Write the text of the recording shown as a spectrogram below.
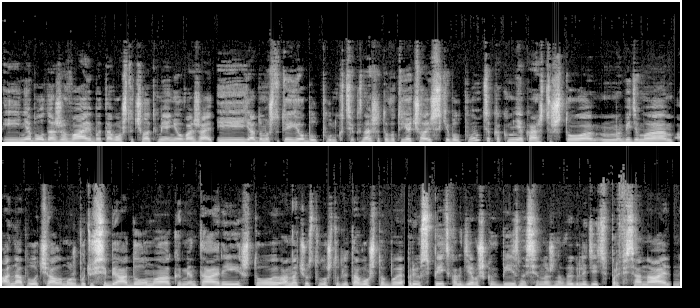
и не было даже вайба того, что человек меня не уважает. И я думаю, что это ее был пунктик. Знаешь, это вот ее человеческий был пунктик, как мне кажется, что, видимо, она получала, может быть, у себя дома комментарии, что она чувствовала, что для того, чтобы преуспеть как девушка в бизнесе, нужно выглядеть профессионально.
